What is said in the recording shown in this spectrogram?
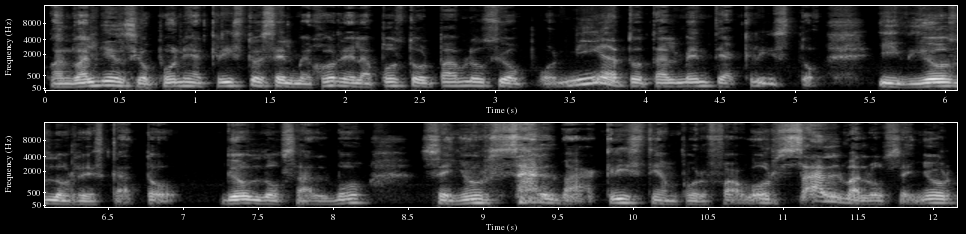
Cuando alguien se opone a Cristo es el mejor. El apóstol Pablo se oponía totalmente a Cristo y Dios lo rescató. Dios lo salvó. Señor, salva a Cristian, por favor, sálvalo, Señor.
